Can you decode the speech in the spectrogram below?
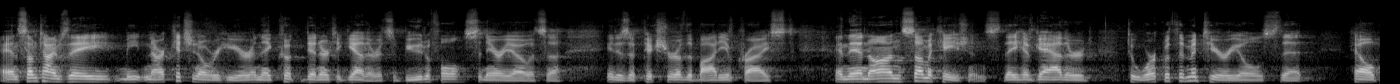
And sometimes they meet in our kitchen over here, and they cook dinner together. It's a beautiful scenario. It's a it is a picture of the body of Christ. And then on some occasions, they have gathered to work with the materials that help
